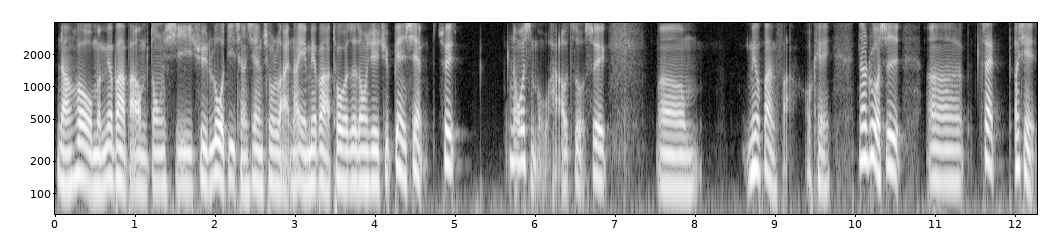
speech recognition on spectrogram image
然后我们没有办法把我们东西去落地呈现出来，那也没有办法透过这东西去变现，所以那为什么我还要做？所以，嗯、没有办法。OK，那如果是呃在而且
